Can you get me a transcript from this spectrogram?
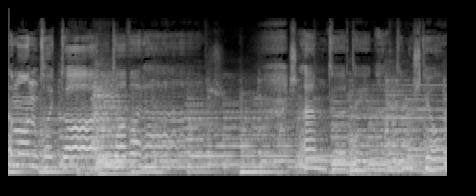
De mondd, hogy tart a varázs, s nem történhet most jobb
